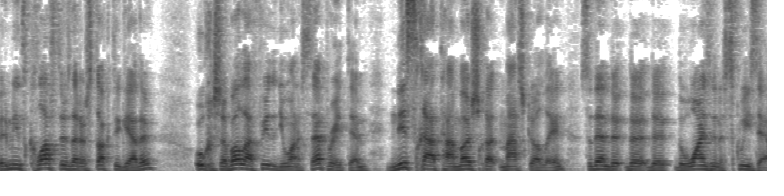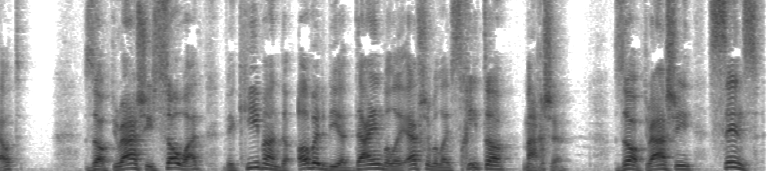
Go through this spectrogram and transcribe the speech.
but it means clusters that are stuck together. Uchashabal that you want to separate them. Nischat mashkalen. So then the, the, the, the wine's going to squeeze out. Zokt Rashi, so what? V'kivan the obed be a daim b'lei efshe b'lei schita machsher. Zokt Rashi, since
